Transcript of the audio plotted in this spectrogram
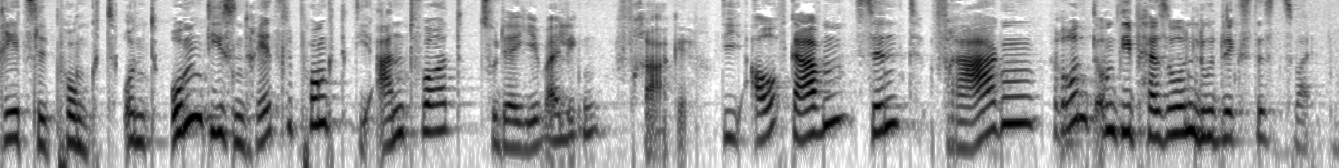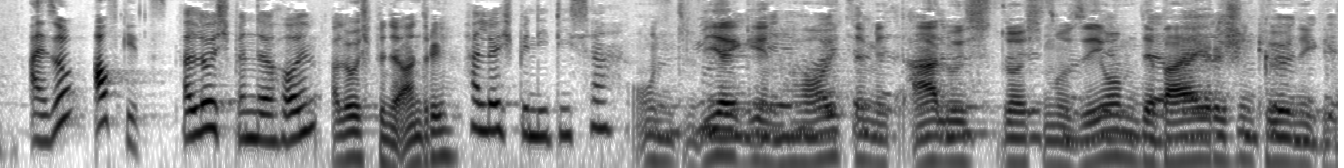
Rätselpunkt und um diesen Rätselpunkt die Antwort zu der jeweiligen Frage. Die Aufgaben sind Fragen rund um die Person Ludwigs II. Also, auf geht's. Hallo, ich bin der Holm. Hallo, ich bin der André. Hallo, ich bin die Disa. Und wir gehen heute mit Alois durchs Museum der bayerischen Könige.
